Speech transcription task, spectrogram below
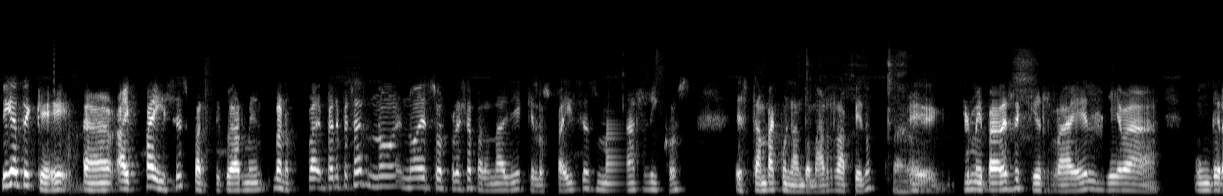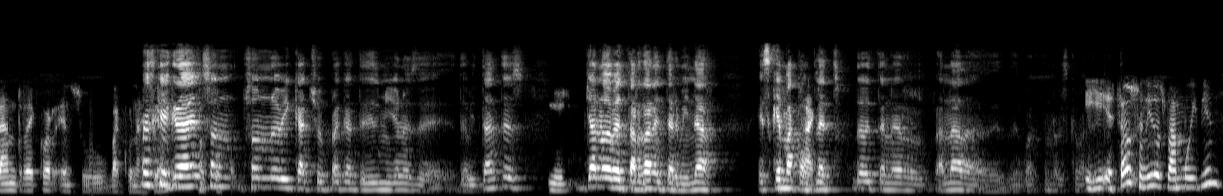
Fíjate que ah, hay países particularmente, bueno, para, empezar, no, no, es sorpresa para nadie que los países más ricos están vacunando más rápido. Eh, me parece que Israel lleva un gran récord en su vacunación. Es que Israel son, son 9 y cacho, prácticamente 10 millones de, habitantes. Y, ya no debe tardar en terminar. Esquema completo. Debe tener a nada de, vacunar Y Estados Unidos va muy bien,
